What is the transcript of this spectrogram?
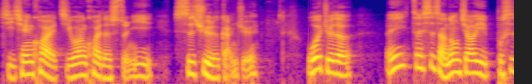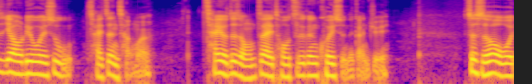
几千块、几万块的损益失去了感觉。我会觉得，哎，在市场中交易不是要六位数才正常吗？才有这种在投资跟亏损的感觉。这时候我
